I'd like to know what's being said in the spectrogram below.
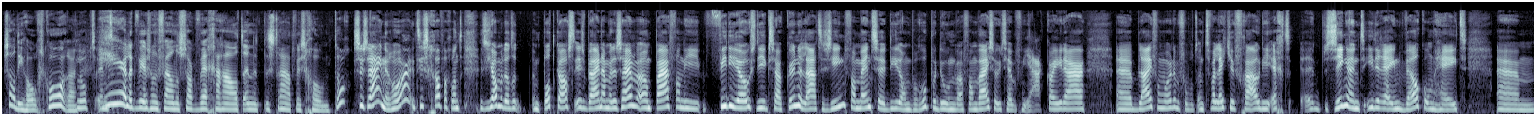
zal die hoog scoren. Klopt. En Heerlijk weer zo'n vuilniszak weggehaald en het, de straat weer schoon, toch? Ze zijn er hoor. Het is grappig, want het is jammer dat het een podcast is bijna. Maar er zijn wel een paar van die video's die ik zou kunnen laten zien. Van mensen die dan beroepen doen waarvan wij zoiets hebben van... Ja, kan je daar eh, blij van worden? Bijvoorbeeld een toiletjevrouw die echt eh, zingend iedereen welkom heet. Ehm,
